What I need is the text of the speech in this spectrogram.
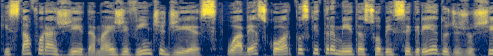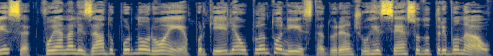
que está foragida há mais de 20 dias. O habeas corpus, que tramita sob segredo de justiça, foi analisado por Noronha, porque ele é o plantonista durante o recesso do tribunal.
